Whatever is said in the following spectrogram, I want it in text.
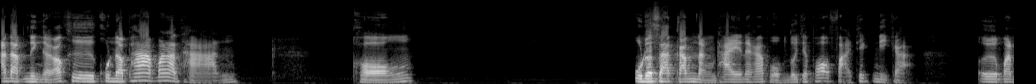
อันดับหนึ่งอะก็คือคุณภาพมาตรฐานของอุตสาหกรรมหนังไทยนะครับผมโดยเฉพาะฝ่ายเทคนิคอะเออมัน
